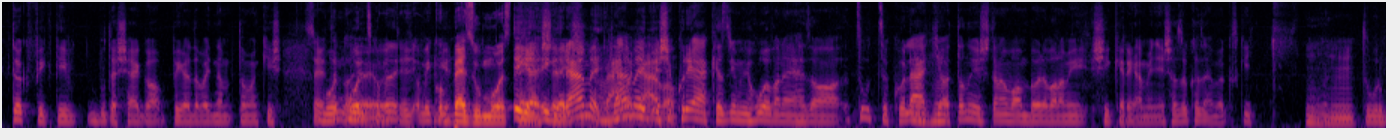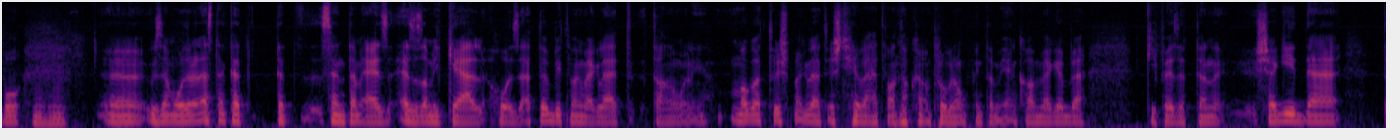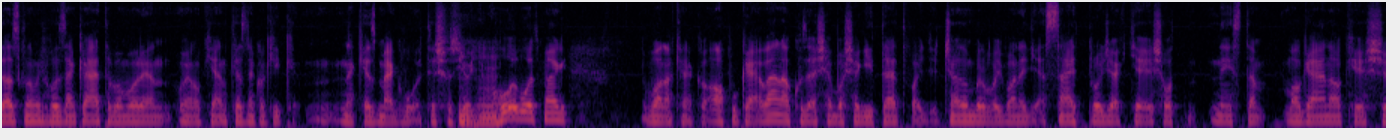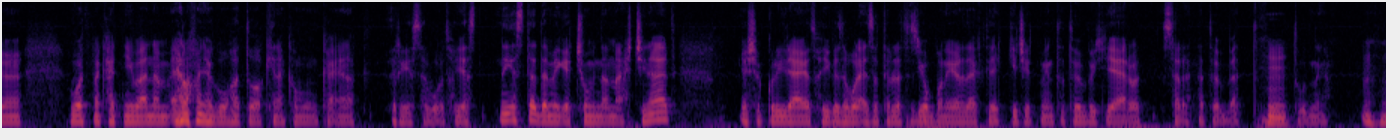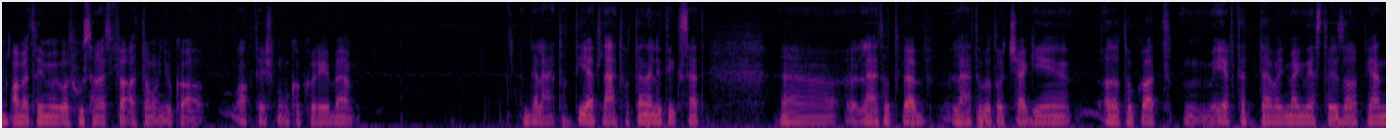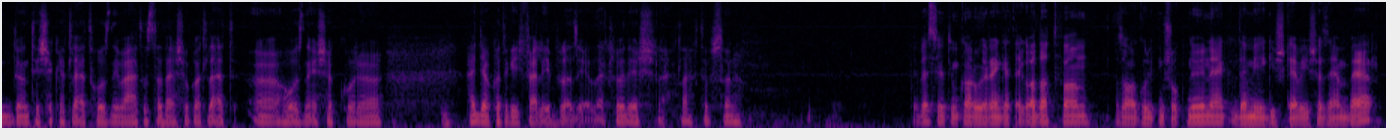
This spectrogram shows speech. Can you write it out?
tök fiktív butasága példa, vagy nem tudom, kis kapcsolat. Amikor bezumolsz Igen, igen, rámegy, rámegy és akkor elkezdi, hogy hol van ehhez a cucc, akkor látja uh-huh. a tanul, és utána van belőle valami sikerélmény, és azok az emberek, akik uh-huh. turbo uh-huh. üzemmódra lesznek, tehát tehát szerintem ez, ez az, ami kell hozzá. Többit meg meg lehet tanulni. Magadtól is meg lehet, és nyilván hát vannak olyan programok, mint amilyen kal meg ebbe kifejezetten segít, de, de azt gondolom, hogy hozzánk általában olyan, olyanok jelentkeznek, akiknek ez megvolt. És az, uh-huh. hogy mhm. hol volt meg, van, akinek a apukája vállalkozásába segített, vagy belül, vagy van egy ilyen side projektje, és ott néztem magának, és volt meg hát nyilván nem elhanyagolható, akinek a munkájának része volt, hogy ezt nézte, de még egy csomó minden más csinált, és akkor így rájött, hogy igazából ez a terület ez jobban érdekli egy kicsit, mint a többi, úgyhogy erről szeretne többet hmm. tudni. Uh-huh. Amit, hogy még ott 25 feladta mondjuk a aktuális munkakörében, de látott ilyet, látott Analytics-et, látott web látogatottsági adatokat értette, vagy megnézte, hogy az alapján döntéseket lehet hozni, változtatásokat lehet hozni, és akkor hát gyakorlatilag így felépül az érdeklődés leg, legtöbbször. Beszéltünk arról, hogy rengeteg adat van, az algoritmusok nőnek, de mégis kevés az ember.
